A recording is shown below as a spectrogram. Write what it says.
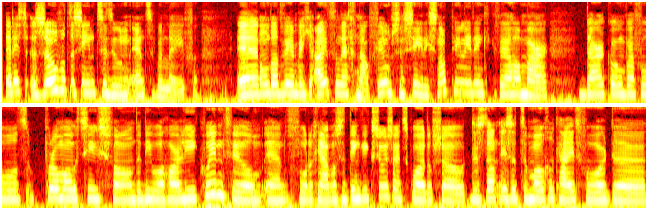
Er is zoveel te zien, te doen en te beleven. En om dat weer een beetje uit te leggen, nou, films en series snappen jullie denk ik wel, maar daar komen bijvoorbeeld promoties van de nieuwe Harley Quinn film. En vorig jaar was het denk ik Suicide Squad of zo. Dus dan is het de mogelijkheid voor de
